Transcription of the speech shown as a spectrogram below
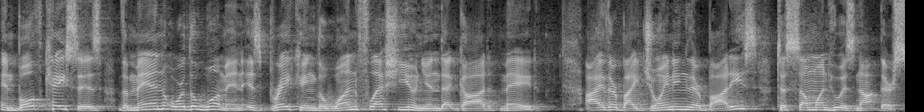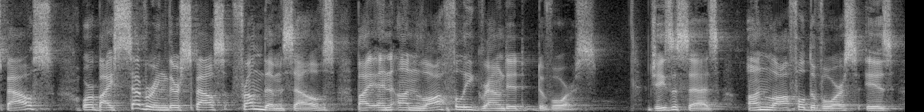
In both cases, the man or the woman is breaking the one flesh union that God made either by joining their bodies to someone who is not their spouse, or by severing their spouse from themselves by an unlawfully grounded divorce. Jesus says unlawful divorce is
